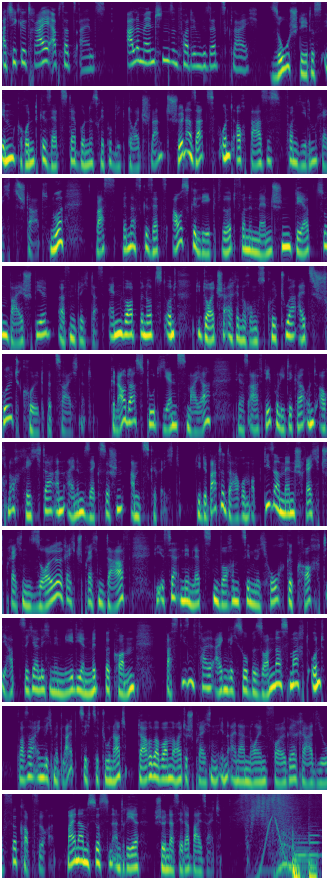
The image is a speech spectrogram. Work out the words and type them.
Artikel 3 Absatz 1. Alle Menschen sind vor dem Gesetz gleich. So steht es im Grundgesetz der Bundesrepublik Deutschland. Schöner Satz und auch Basis von jedem Rechtsstaat. Nur was, wenn das Gesetz ausgelegt wird von einem Menschen, der zum Beispiel öffentlich das N-Wort benutzt und die deutsche Erinnerungskultur als Schuldkult bezeichnet? Genau das tut Jens Meyer, der ist AfD-Politiker und auch noch Richter an einem sächsischen Amtsgericht. Die Debatte darum, ob dieser Mensch Recht sprechen soll, Recht sprechen darf, die ist ja in den letzten Wochen ziemlich hochgekocht. Ihr habt sicherlich in den Medien mitbekommen, was diesen Fall eigentlich so besonders macht und was er eigentlich mit Leipzig zu tun hat. Darüber wollen wir heute sprechen in einer neuen Folge Radio für Kopfhörer. Mein Name ist Justin Andrehe, schön, dass ihr dabei seid.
